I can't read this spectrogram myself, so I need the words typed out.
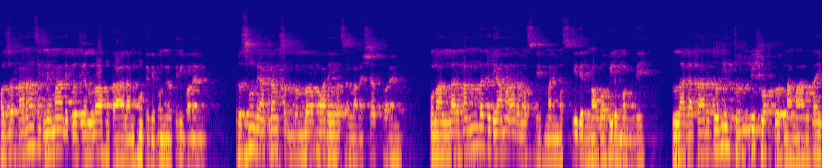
হজরত আনাস ইবনে মালিক রাদিয়াল্লাহু তাআলা আনহু থেকে বর্ণিত তিনি বলেন রাসূল আকরাম সাল্লাল্লাহু আলাইহি ওয়াসাল্লাম ইরশাদ করেন কোন আল্লাহর বান্দা যদি আমার মসজিদ মানে মসজিদের নববীর মধ্যে লাগাতার যদি চল্লিশ ওয়াক্ত নামাজ আদায়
